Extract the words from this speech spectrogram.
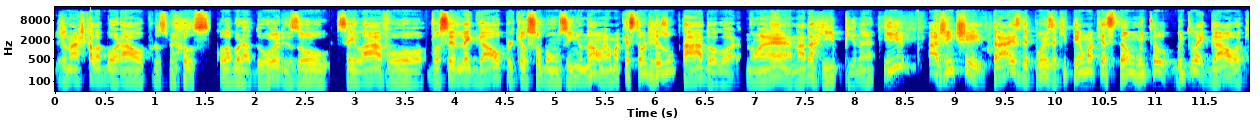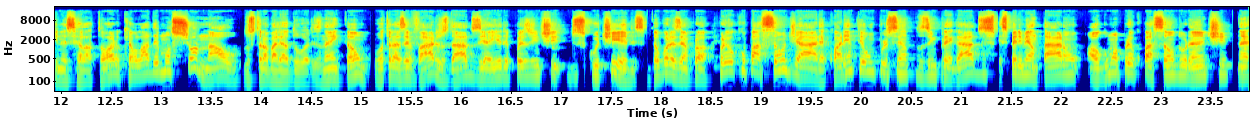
ginástica laboral para os meus colaboradores, ou sei lá, vou, vou ser legal porque eu sou bonzinho. Não, é uma questão de resultado agora. Não é nada hippie, né? E a gente traz depois aqui, tem uma questão muito, muito legal aqui nesse relatório, que é o lado emocional dos trabalhadores, né? Então, vou trazer vários dados e aí depois a gente discute eles. Então, por exemplo, ó, preocupação diária: 41% dos empregados experimentaram alguma preocupação durante, né,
